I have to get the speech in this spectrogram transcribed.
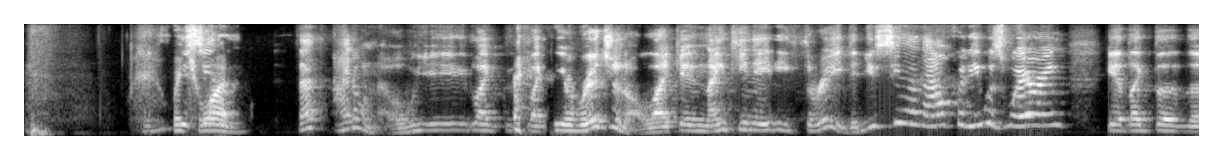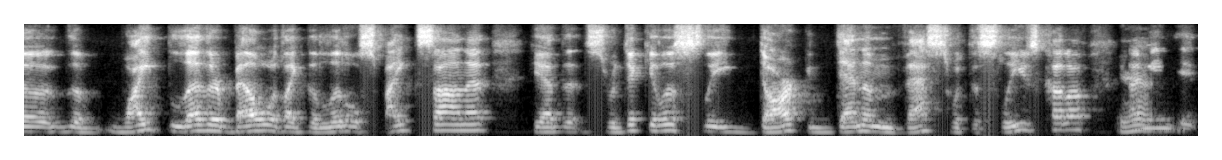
Which see one? That? I don't know. We like like the original, like in 1983. Did you see that outfit he was wearing? He had like the the the white leather belt with like the little spikes on it. He had this ridiculously dark denim vest with the sleeves cut off. Yeah. I mean, it,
